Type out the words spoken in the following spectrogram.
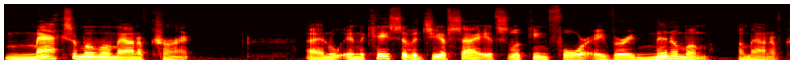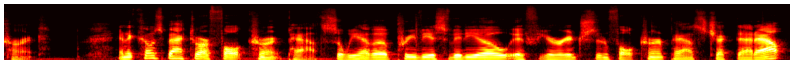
maximum amount of current and in the case of a GFCI, it's looking for a very minimum amount of current. And it comes back to our fault current path. So we have a previous video. If you're interested in fault current paths, check that out.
